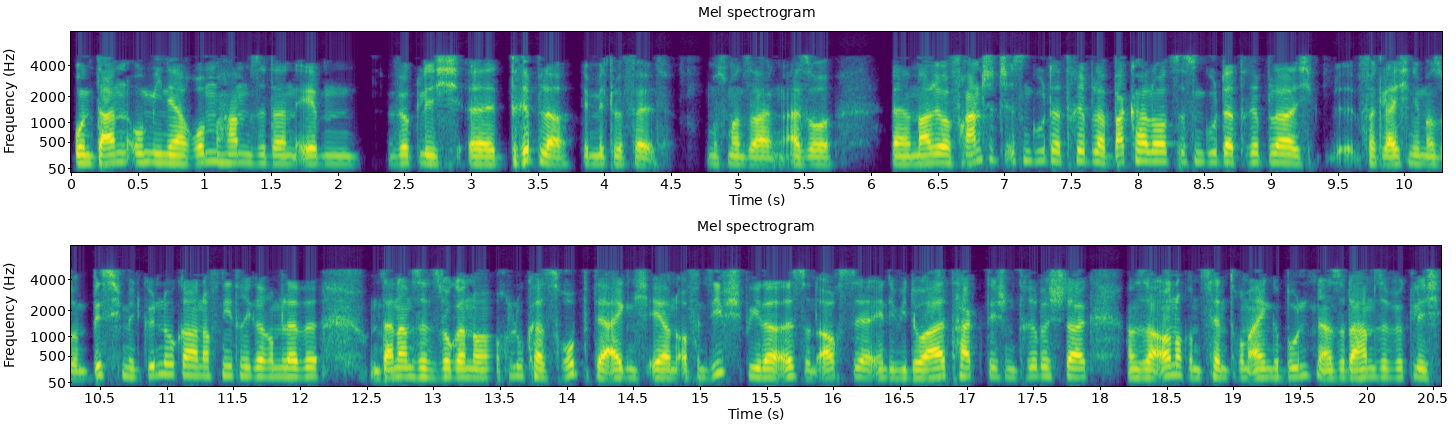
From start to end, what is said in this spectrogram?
und dann um ihn herum haben sie dann eben wirklich äh, Dribbler im Mittelfeld, muss man sagen. Also Mario Francic ist ein guter Tripler, Baccalords ist ein guter Tripler. Ich äh, vergleiche ihn immer so ein bisschen mit Gündogan auf niedrigerem Level. Und dann haben sie sogar noch Lukas Rupp, der eigentlich eher ein Offensivspieler ist und auch sehr individualtaktisch und dribbelstark, haben sie auch noch im Zentrum eingebunden. Also da haben sie wirklich,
